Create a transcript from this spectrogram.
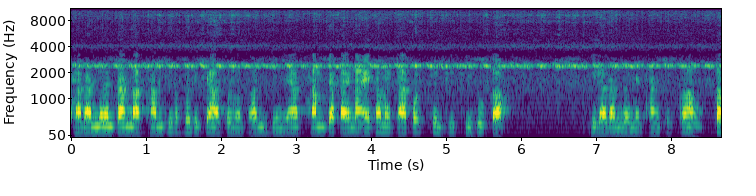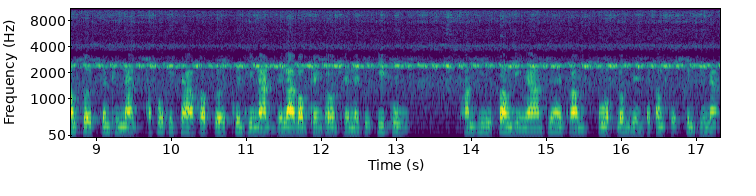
ถ้าดำเนินตามหลักธรรมที่พระพุทธเจ้าทรงสอนจริงๆแล้วธรรมจะไปไหนถ้าไม่ปรากฏขึ้นที่ที่ถูกต้อง ที่เราดำเนินในทางถูกต้อง ต้องเกิดขึ้นที่นั่น พระพุทธเจ้าก็เกิดขึ้นที่นั่น เวลาบำเพ็ญก็บำเพ็ญในจุดที่ถูกทำที่ถูกต้องดีงามเพื่อให้ความสงบร่มเย็นก็ต้องเกิดขึ้นที่นั่น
